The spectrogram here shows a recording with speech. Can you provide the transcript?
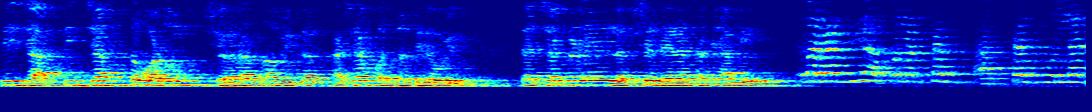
ते जास्तीत जास्त वाढून शहराचा विकास कशा पद्धतीने होईल त्याच्याकडे लक्ष देण्यासाठी आम्ही आपण आत्ताच आत्ताच बोललात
